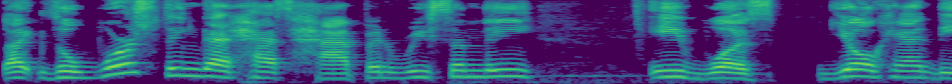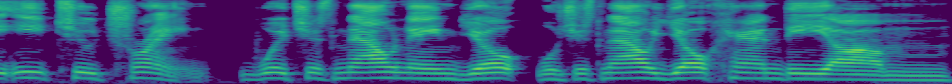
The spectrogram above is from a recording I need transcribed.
like the worst thing that has happened recently it was Johan the E2 train, which is now named Yo which is now Johan the um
